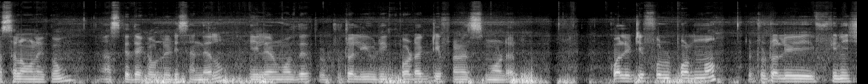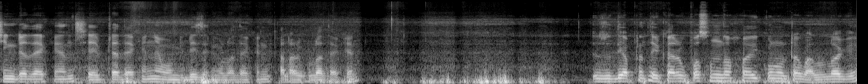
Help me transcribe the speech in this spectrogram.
আসসালামু আলাইকুম। আজকে দেখাবো লেডি স্যান্ডেল। হিলের মধ্যে তো totally unique product difference model quality full পণ্য, তো টোটালি ফিনিশিংটা দেখেন শেপটা দেখেন এবং ডিজাইনগুলো দেখেন কালারগুলো দেখেন। যদি আপনাদের কারও পছন্দ হয়, কোনোটা ভালো লাগে,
